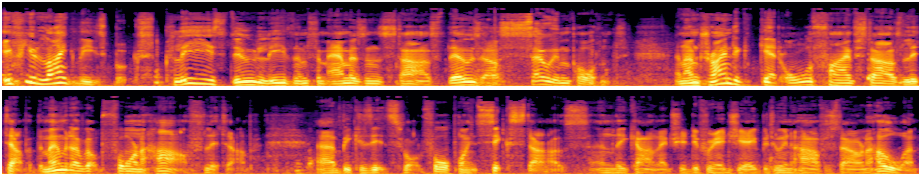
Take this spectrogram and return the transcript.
if you like these books, please do leave them some Amazon stars. Those are so important and I'm trying to get all the five stars lit up. At the moment I've got four and a half lit up uh, because it's what 4.6 stars and they can't actually differentiate between a half a star and a whole one.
